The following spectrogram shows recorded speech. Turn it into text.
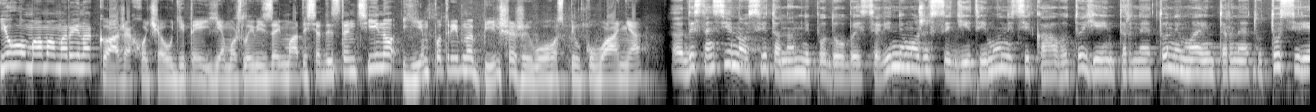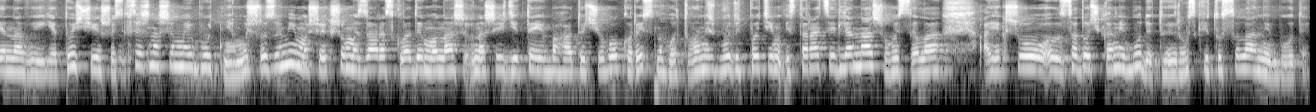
Його мама Марина каже, хоча у дітей є можливість займатися дистанційно, їм потрібно більше живого спілкування. Е, Дистанційна освіта нам не подобається. Він не може сидіти, йому не цікаво. То є інтернет, то немає інтернету, то сирена виє, то ще щось. Це ж наше майбутнє. Ми ж розуміємо, що якщо ми зараз кладемо наш, в наших дітей багато чого корисного, то вони ж будуть потім і старатися для нашого села. А якщо садочка не буде, то і розквіту села не буде.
